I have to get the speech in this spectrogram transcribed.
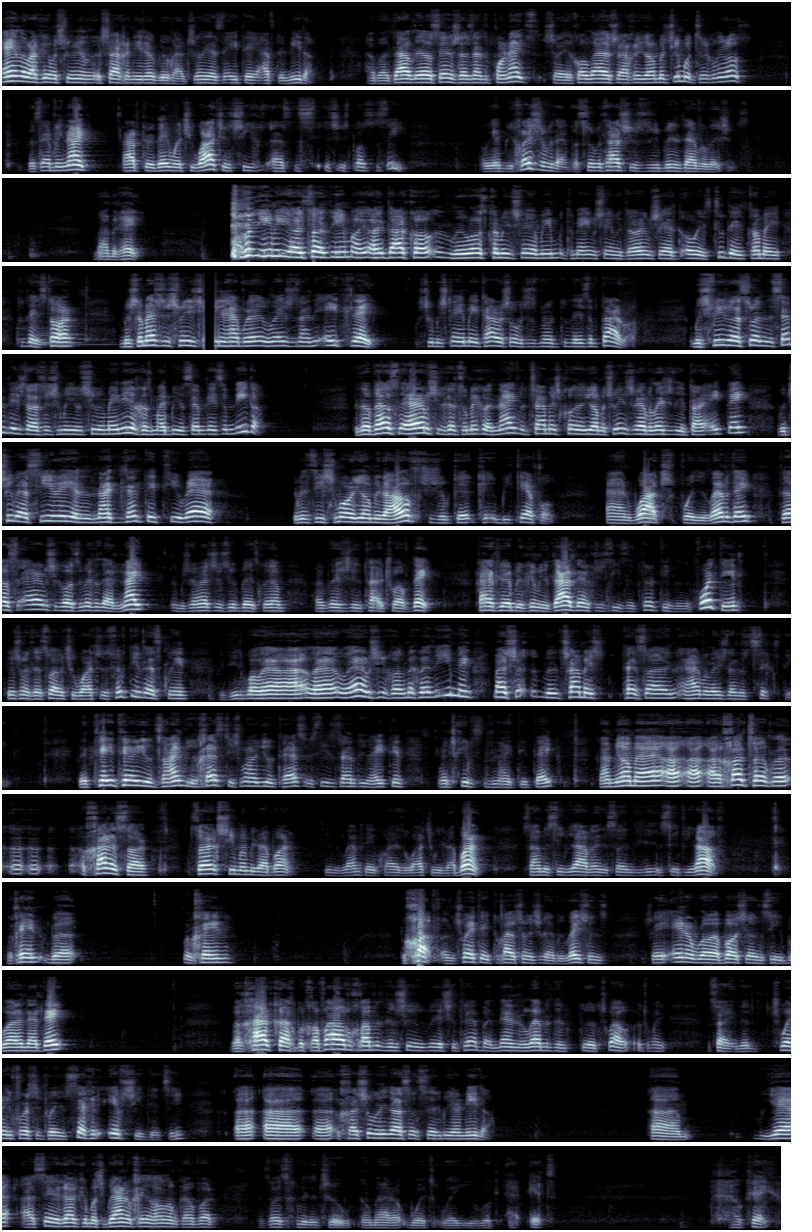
and the Rakim Shachar Nida Bilchat. She only has the eighth day after Nida. Abadal Leo says she doesn't have the four nights. Shayachol Laya Shachar Yom Hashimut Tzirchliros. Because every night after a day when she watches, she has to see, she's supposed to see. We have to be for that, but Subatash she's been to have relations. Lamed Hey. Imi im I I darko liros tamid shnei yamim tamei shnei mitarim she had always two days tamei two days star. Mishamesh shmini she can have relations on the eighth day. She mishnei mitarim which is one two days of tara mishvira so in the seventh day she shmini she may need because it might be the seven days of nida for the best Arab she gets to make a night the chamesh kol yom shmini she have relations the entire eighth day. With shiva siri and the ninth tenth day tireh if it's shmor yom iralf she should be careful and watch for the eleventh day Tells Arab she goes to make that night. And Mishnah she base Koyam her relationship the entire twelfth day. Chayat Rebbe give me that then she sees the thirteenth and the fourteenth. Tishma that's why when she watches the fifteenth that's clean. She goes to make the evening. The Shamesh test and have relations on the sixteenth. The Teter Yud Zayin Yud Ches Tishma Yud Tes. Sees the seventeenth and eighteenth when she keeps the nineteenth day. Gam Yom Achad uh, uh, uh, Tzarech Tzarech Shima Mirabar. The eleventh day requires a watch Mirabar. Sam Siv Rav, like Sam Siv Rav. L'chein, l'chein, b'chaf, on the 28th, to Chal Shemesh Revelations, Shei Ena Roa Bo, she doesn't see blood on that day. V'char kach, b'chaf av, b'chaf, b'chaf, and then 11th and 12th, 20, sorry, the 21st and 22nd, if she did see, uh, uh, uh, Chashul Nida, so it's to be her Nida. Um, yeah, It's always going to be the truth, no matter which way you look at it. Okay.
